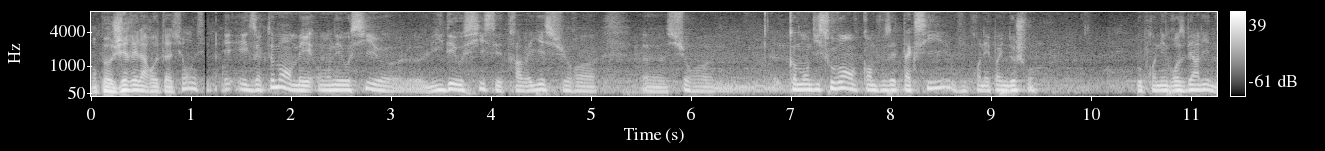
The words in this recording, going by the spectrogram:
on peut gérer la rotation, etc. Exactement, mais on est aussi euh, l'idée aussi, c'est de travailler sur euh, euh, sur euh, comme on dit souvent, quand vous êtes taxi, vous prenez pas une deux chevaux, vous prenez une grosse berline.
